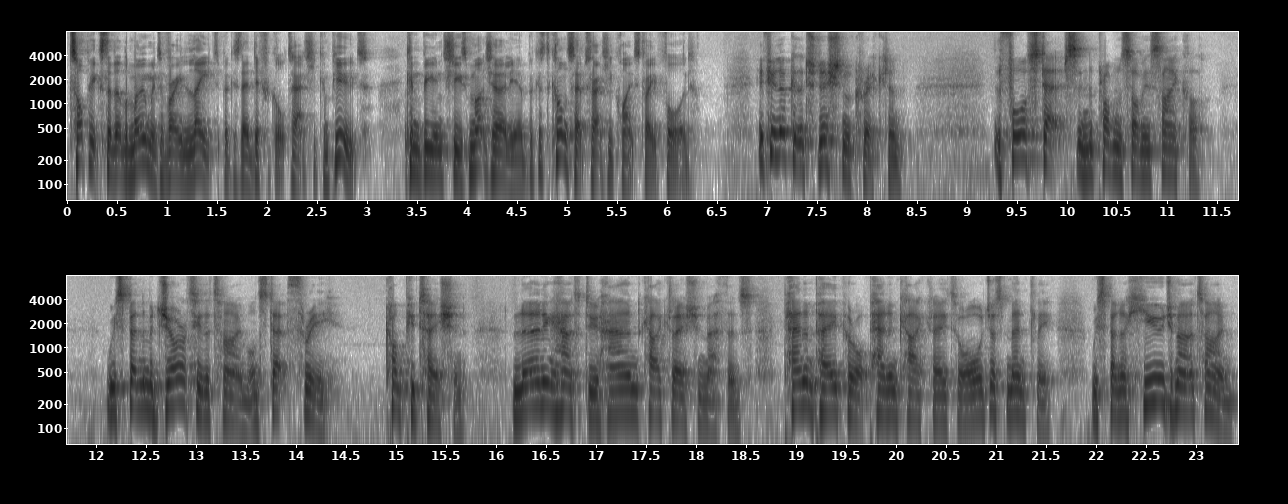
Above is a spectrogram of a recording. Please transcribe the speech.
Topics that at the moment are very late because they're difficult to actually compute can be introduced much earlier because the concepts are actually quite straightforward. If you look at the traditional curriculum, the four steps in the problem solving cycle, we spend the majority of the time on step three, computation, learning how to do hand calculation methods, pen and paper or pen and calculator or just mentally. We spend a huge amount of time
